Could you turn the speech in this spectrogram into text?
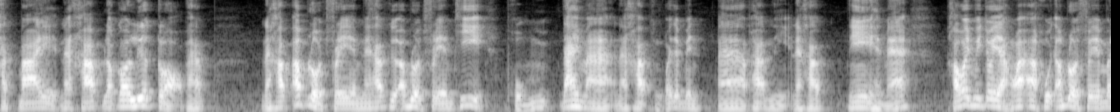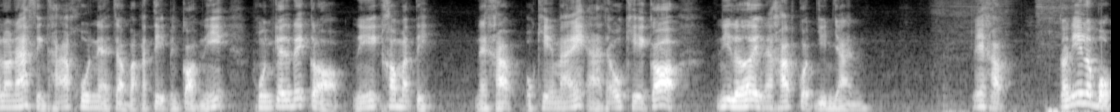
ถัดไปนะครับ แล้วก็เลือกกรอบครับนะครับอัปโหลดเฟรมนะครับคืออัปโหลดเฟรมที่ ผมได้มานะครับ ผมก็จะเป็นอ่าภาพนี้นะครับ นี่เห็นไหมเขาก็มีตัวอย่างว่าอะคุณอัปโหลดเฟรมไปแล้วนะ สินค้าคุณเนี่ยจะปกติเป็นกรอบนี้ คุณก็จะได้กรอบนี้เข้ามาติดนะครับ โอเคไหมอ่าถ้าโอเคก็นี่เลยนะครับ กดยืนยันนี่ครับ ตอนนี้ระบบ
